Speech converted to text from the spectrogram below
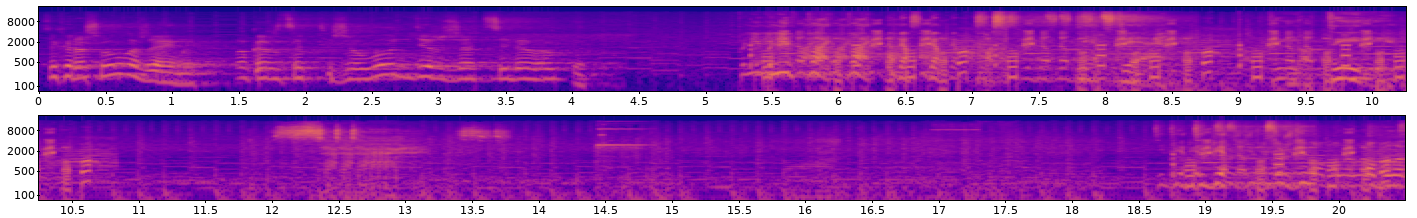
все хорошо, уважаемый. Вам кажется тяжело держать себя в руках. Плевать, плевать. Но ты... Тебе, тебе суждено было, было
